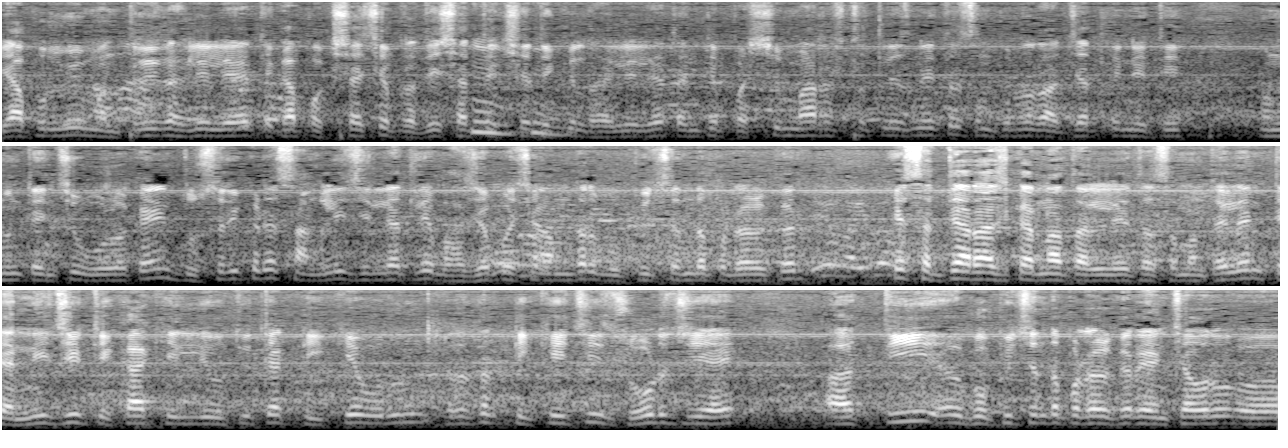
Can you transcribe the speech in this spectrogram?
यापूर्वी मंत्री राहिलेले आहेत एका पक्षाचे प्रदेशाध्यक्ष देखील राहिलेले आहेत आणि ते पश्चिम महाराष्ट्रातलेच नाही तर संपूर्ण राज्यातले नेते म्हणून त्यांची ओळख आहे. आणि दुसरीकडे सांगली जिल्ह्यातले भाजपचे आमदार गोपीचंद पडळकर हे सध्या राजकारणात आलेले आहेत असं म्हणता येईल. आणि त्यांनी जी टीका केली होती त्या टीकेवरून खरं तर टीकेची जोड जी आहे ती गोपीचंद पडळकर यांच्यावर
